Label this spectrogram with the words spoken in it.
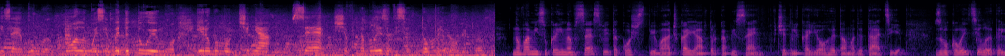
і за яку ми молимося, медитуємо і робимо щодня все, щоб наблизитися до перемоги. Нова міс Україна Всесвіт також співачка і авторка пісень, вчителька йоги та медитації. Звуковий цілитель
